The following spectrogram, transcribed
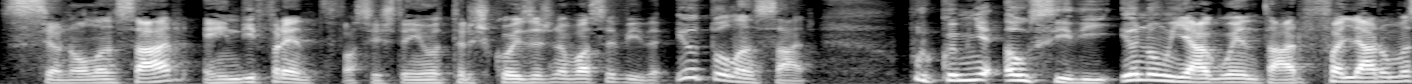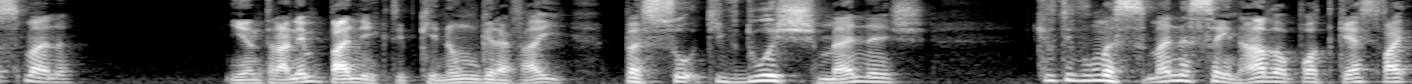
se eu não lançar, é indiferente. Vocês têm outras coisas na vossa vida. Eu estou a lançar porque a minha OCD eu não ia aguentar falhar uma semana. E entrar em pânico. Tipo, que eu não gravei. Passou, tive duas semanas. Aquilo teve uma semana sem nada ao podcast. Vai...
